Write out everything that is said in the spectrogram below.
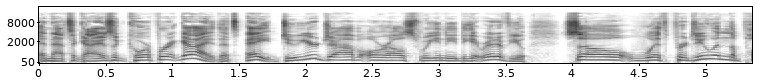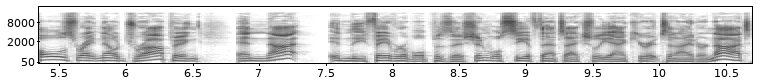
And that's a guy who's a corporate guy. That's, hey, do your job or else we need to get rid of you. So with Perdue in the polls right now dropping and not in the favorable position, we'll see if that's actually accurate tonight or not,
